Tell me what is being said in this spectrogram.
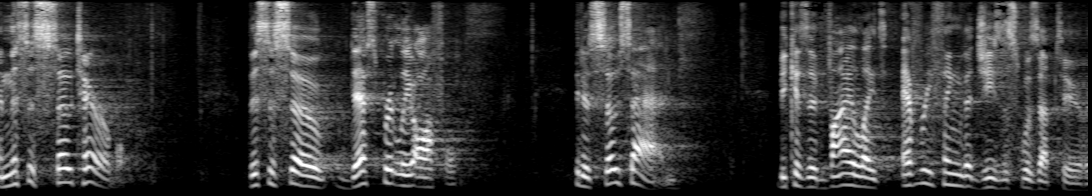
And this is so terrible. This is so desperately awful it is so sad because it violates everything that Jesus was up to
